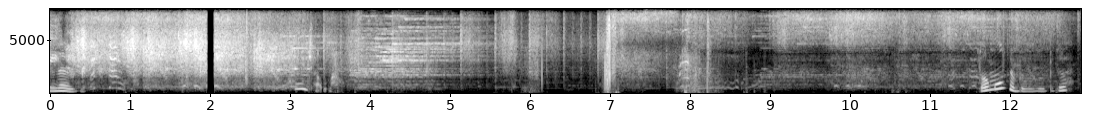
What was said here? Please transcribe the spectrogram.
Nerede? İnşallah. Tamam oluyor böyle bir de.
